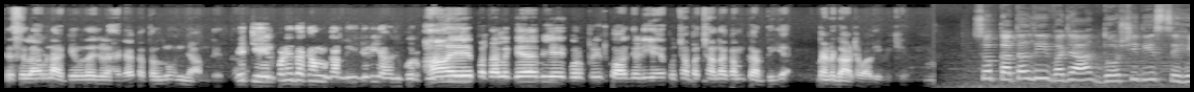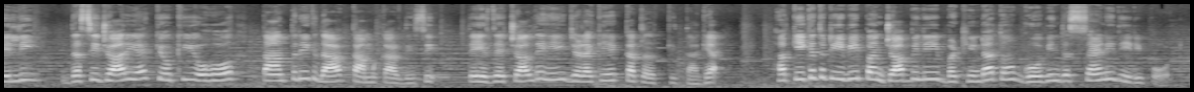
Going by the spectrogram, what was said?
ਤੇ ਸਲਾਹ ਬਣਾ ਕੇ ਉਹਦਾ ਜਿਹੜਾ ਹੈਗਾ ਕਤਲ ਨੂੰ ਅੰਜਾਮ ਦੇ ਦਿੱਤਾ। ਇਹ ਚੇਲਪਣੇ ਦਾ ਕੰਮ ਕਰਦੀ ਜਿਹੜੀ ਆਹ ਗੁਰਪ੍ਰੀਤ ਹਾਂ ਇਹ ਪਤਾ ਲੱਗਿਆ ਵੀ ਇਹ ਗੁਰਪ੍ਰੀਤ ਕੌਰ ਜਿਹੜੀ ਹੈ ਪੁੱਛਾਂ ਪੱਛਾਂ ਦਾ ਕੰਮ ਕਰਦੀ ਹੈ ਪਿੰਡ ਗਾਠ ਵਾਲੀ ਵਿਖੇ। ਸੋ ਕਤਲ ਦੀ ਵਜ੍ਹਾ ਦੋਸ਼ੀ ਦੀ ਸਹੇਲੀ ਦੱਸੀ ਜਾ ਰਹੀ ਹੈ ਕਿਉਂਕਿ ਉਹ ਤਾਂਤਰਿਕ ਦਾ ਕੰਮ ਕਰਦੀ ਸੀ ਤੇ ਇਸ ਦੇ ਚੱਲਦੇ ਹੀ ਜਿਹੜਾ ਕਿ ਇਹ ਕਤਲ ਕੀਤਾ ਗਿਆ। ਹਕੀਕਤ ਟੀਵੀ ਪੰਜਾਬੀ ਲਈ ਬਠਿੰਡਾ ਤੋਂ ਗੋਬਿੰਦ ਸੈਣੀ ਦੀ ਰਿਪੋਰਟ।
